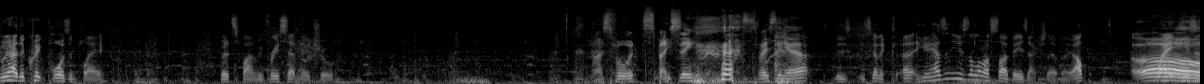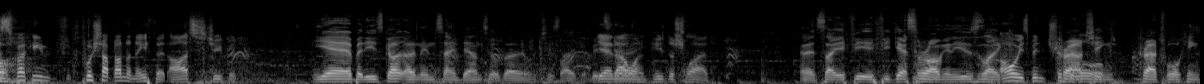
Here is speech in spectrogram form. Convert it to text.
we had the quick pause and play, but it's fine. We've reset neutral. Nice forward spacing, spacing out. He's, he's gonna. Uh, he hasn't used a lot of side Bs actually. But up. Oh. Wait, he's just fucking push up underneath it. Oh, that's stupid. Yeah, but he's got an insane down tilt though, which is like a bit Yeah, that one. He's just slide. And it's like if you if you guess wrong and he's like oh, he's been crouching, orbed. crouch walking,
